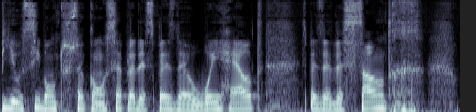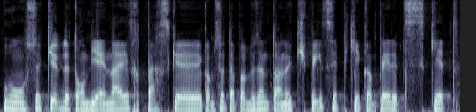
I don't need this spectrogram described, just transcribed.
Puis aussi, bon, tout ce concept d'espèce de way health, espèce de, centre où on s'occupe de ton bien-être parce que comme ça, t'as pas besoin de t'en occuper, tu sais, puis qui est comme plein de petits skits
